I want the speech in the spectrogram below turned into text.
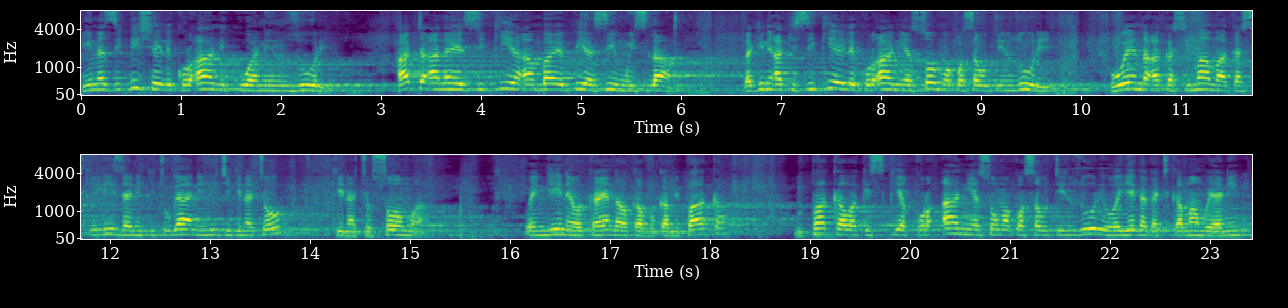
inazidisha ile Qur'ani kuwa ni nzuri. Hata anayesikia ambaye pia si muislamu lakini akisikia ile Qur'ani yasomwa kwa sauti nzuri huenda akasimama akasikiliza ni kitu gani hichi kinacho kinachosomwa. Wengine wakaenda wakavuka mipaka mpaka wakisikia Qur'ani yasoma kwa sauti nzuri waiweka katika mambo ya nini?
